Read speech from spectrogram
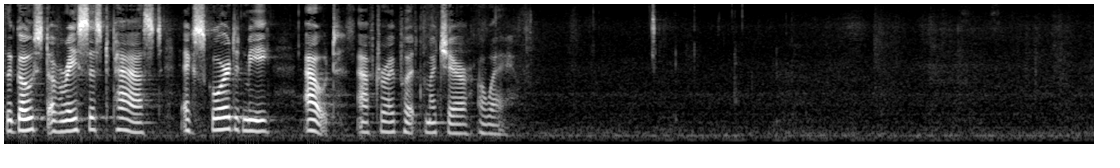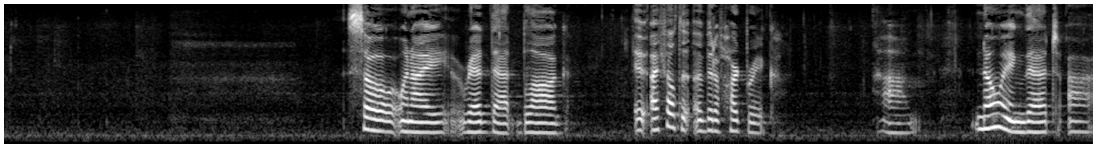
the ghost of racist past escorted me out after I put my chair away. So when I read that blog, it, I felt a, a, bit of heartbreak, um, knowing that uh,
